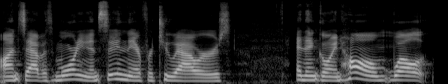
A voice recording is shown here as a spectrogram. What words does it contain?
on Sabbath morning and sitting there for two hours and then going home, well,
